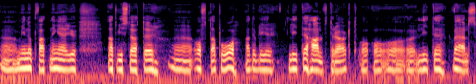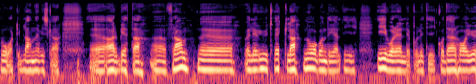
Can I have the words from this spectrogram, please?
Eh, min uppfattning är ju att vi stöter eh, ofta på att det blir lite halvtrögt och, och, och, lite väl svårt ibland när vi ska eh, arbeta eh, fram. Eh, eller utveckla någon del i, i vår äldrepolitik och där har ju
